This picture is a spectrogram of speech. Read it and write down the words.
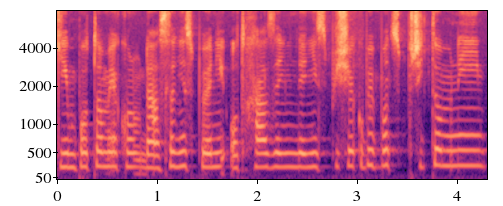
tím potom jako následně spojený odcházení není spíš jakoby moc přítomný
